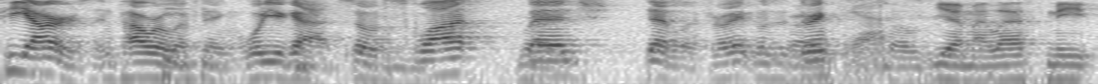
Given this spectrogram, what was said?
PRs in powerlifting. what do you got? So squat, Right. bench, deadlift, right? Those are Right. three. Yeah. So yeah, my last meet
